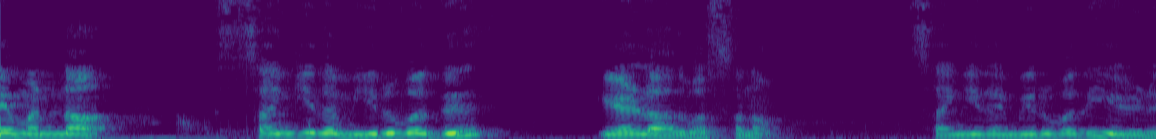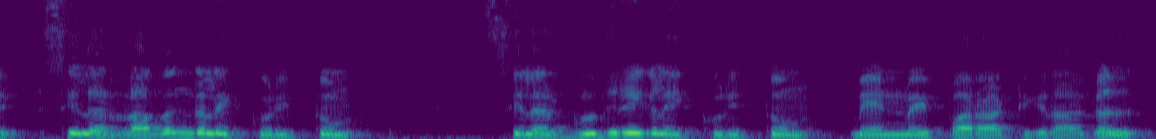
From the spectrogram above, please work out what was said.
மன்னா சங்கீதம் இருபது ஏழாவது வசனம். சங்கீதம் இருபது ஏழு. சிலர் ரதங்களை குறித்தும் சிலர் குதிரைகளை குறித்தும் மேன்மை பாராட்டுகிறார்கள்.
